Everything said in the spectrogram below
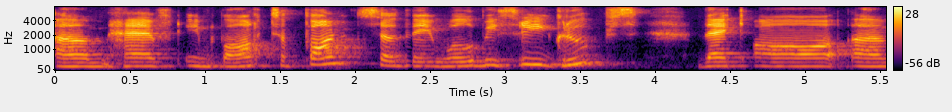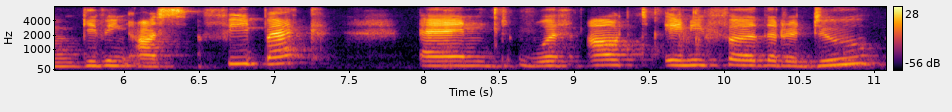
um, have embarked upon. So there will be three groups that are um, giving us feedback. And without any further ado,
